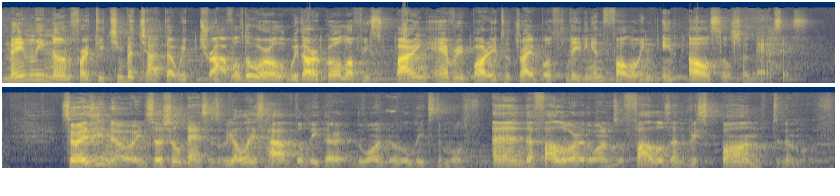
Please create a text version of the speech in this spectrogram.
Mainly known for teaching bachata, we travel the world with our goal of inspiring everybody to try both leading and following in all social dances. So as you know, in social dances we always have the leader, the one who leads the move, and the follower, the one who follows and responds to the move.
